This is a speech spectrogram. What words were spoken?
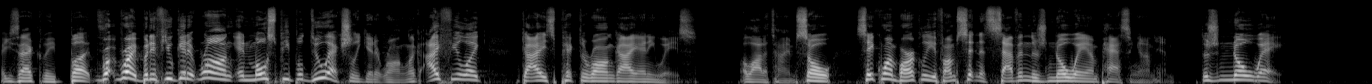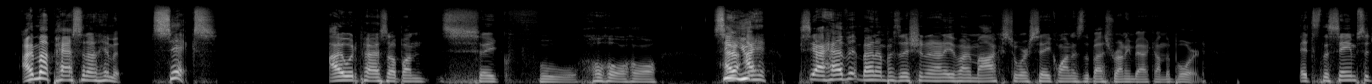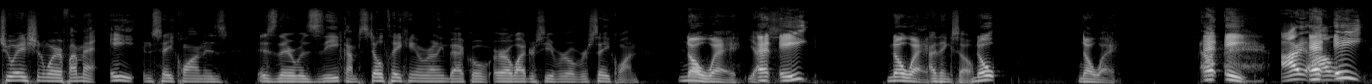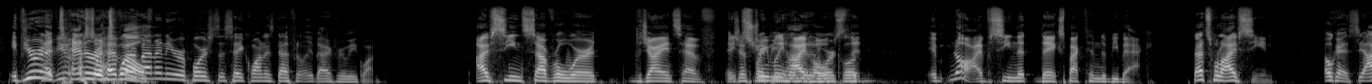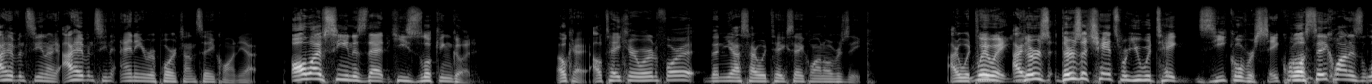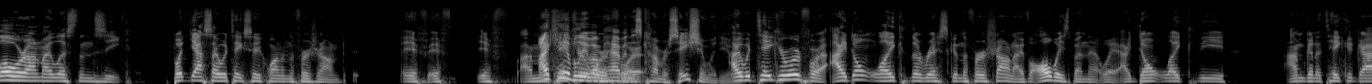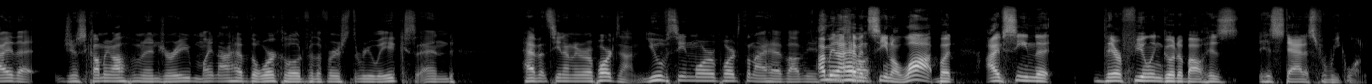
exactly. But R- right, but if you get it wrong, and most people do actually get it wrong, like I feel like guys pick the wrong guy anyways, a lot of times. So Saquon Barkley, if I'm sitting at seven, there's no way I'm passing on him. There's no way. I'm not passing on him at six. I would pass up on Saquon. See, I, you, I, see, I haven't been in position in any of my mocks to where Saquon is the best running back on the board. It's the same situation where if I'm at eight and Saquon is is there with Zeke, I'm still taking a running back over or a wide receiver over Saquon. no way. Yes. At eight, no way. I think so. Nope. No way. Uh, At eight. I At I'll- eight, if you're in a Have you, 10 so or a have there been any reports that Saquon is definitely back for Week One? I've seen several where the Giants have It extremely high hopes. That, it, no, I've seen that they expect him to be back. That's what I've seen. Okay, see, I haven't seen any, I haven't seen any reports on Saquon yet. All I've seen is that he's looking good. Okay, I'll take your word for it. Then yes, I would take Saquon over Zeke. I would. Wait, take, wait. I, there's there's a chance where you would take Zeke over Saquon. well, Saquon is lower on my list than Zeke, but yes, I would take Saquon in the first round. If if if I'm, I can't believe I'm having this it. conversation with you. I would take your word for it. I don't like the risk in the first round. I've always been that way. I don't like the. I'm gonna take a guy that just coming off of an injury might not have the workload for the first three weeks and haven't seen any reports on. You've seen more reports than I have, obviously. I mean, I so- haven't seen a lot, but I've seen that they're feeling good about his his status for Week One.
